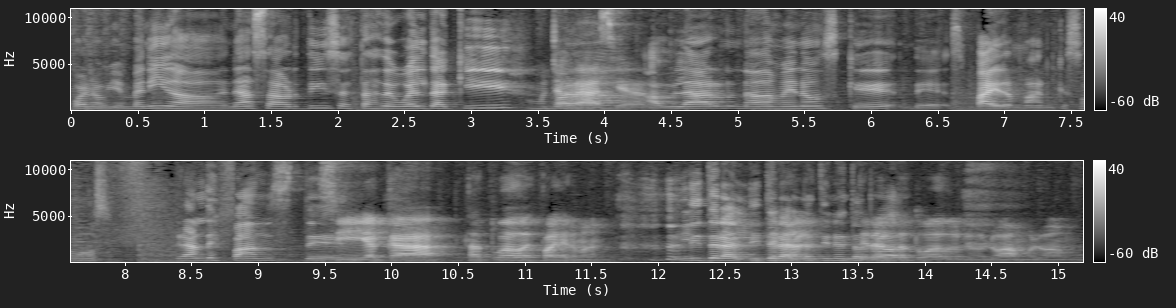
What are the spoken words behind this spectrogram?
Bueno, bienvenida NASA Ortiz, estás de vuelta aquí. Muchas para gracias. Hablar nada menos que de Spider-Man, que somos grandes fans de. Sí, acá tatuado de Spider-Man. literal, literal, lo tiene literal tatuado. tatuado, lo, lo amo, lo amo.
